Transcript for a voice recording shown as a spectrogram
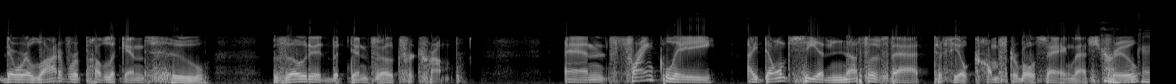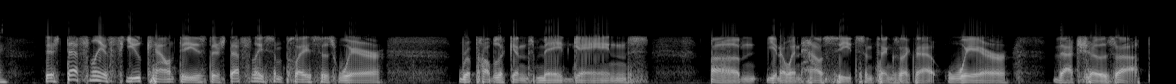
there were a lot of Republicans who voted but didn't vote for Trump. And frankly, I don't see enough of that to feel comfortable saying that's oh, true. Oh, okay. There's definitely a few counties, there's definitely some places where Republicans made gains, um, you know, in House seats and things like that, where that shows up.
